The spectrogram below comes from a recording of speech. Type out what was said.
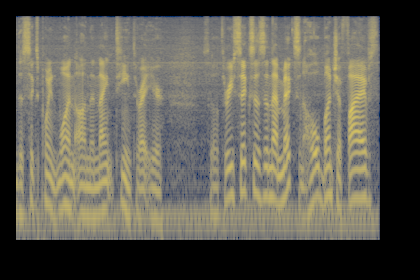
6.1 on the 19th right here. So three sixes in that mix and a whole bunch of fives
